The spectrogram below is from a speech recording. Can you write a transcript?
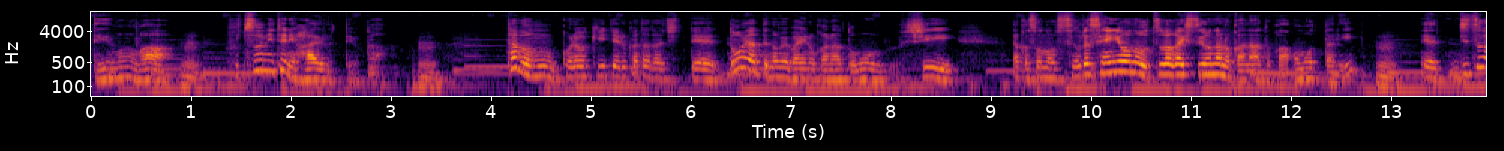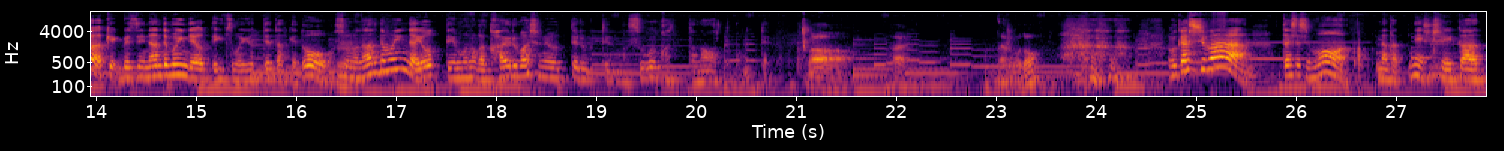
ていうものがうん。普通に手に入るっていうかうん多分これを聞いてる方たちってどうやって飲めばいいのかなと思うしなんかそのそれ専用の器が必要なのかなとか思ったり。うん。で実はけ別に何でもいいんだよっていつも言ってたけど、ん。その何でもいいんだよっていうものが買える場所に売ってるっていうのがすごかったなと思って。ああはい。なるほど。昔は私たちもなんかねシェーカー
